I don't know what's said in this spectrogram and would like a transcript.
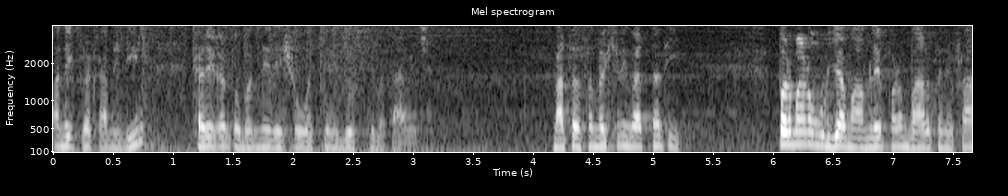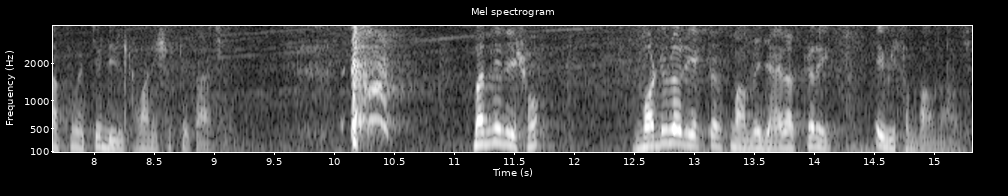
અનેક પ્રકારની ડીલ ખરેખર તો બંને દેશો વચ્ચેની દોસ્તી બતાવે છે. માત્ર સંરક્ષણની વાત નથી, પરમાણુ ઊર્જા મામલે પણ ભારત અને ફ્રાન્સની વચ્ચે ડીલ થવાની શક્યતા છે. બંને દેશો મોડ્યુલર રિએક્ટર્સ મામલે જાહેરાત કરે એવી સંભાવનાઓ છે.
